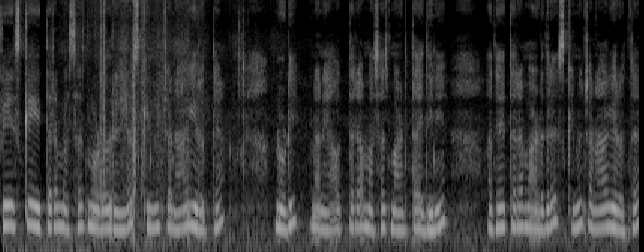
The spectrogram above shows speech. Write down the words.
ಫೇಸ್ಗೆ ಈ ಥರ ಮಸಾಜ್ ಮಾಡೋದ್ರಿಂದ ಸ್ಕಿನ್ನು ಚೆನ್ನಾಗಿರುತ್ತೆ. ನೋಡಿ, ನಾನು ಯಾವ ಥರ ಮಸಾಜ್ ಮಾಡ್ತಾ ಇದ್ದೀನಿ, ಅದೇ ಥರ ಮಾಡಿದ್ರೆ ಸ್ಕಿನ್ನು ಚೆನ್ನಾಗಿರುತ್ತೆ.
